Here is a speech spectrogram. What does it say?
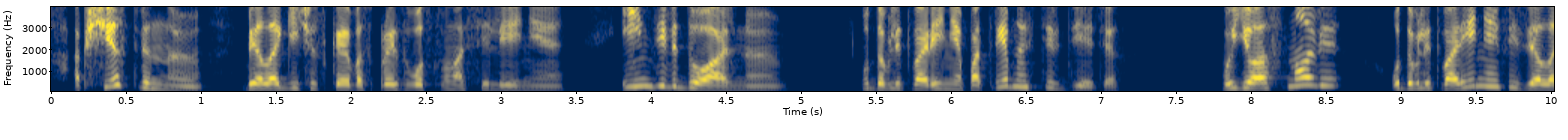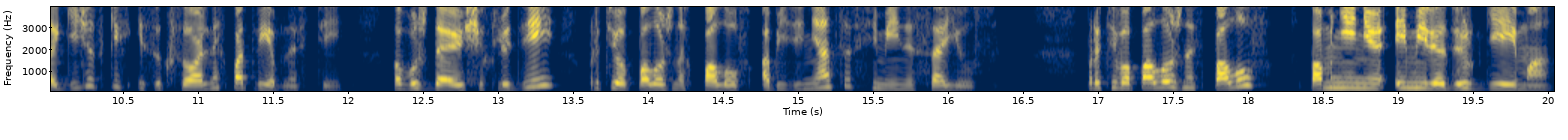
– общественную – биологическое воспроизводство населения и индивидуальную – удовлетворение потребностей в детях. В ее основе – удовлетворение физиологических и сексуальных потребностей, побуждающих людей противоположных полов объединяться в семейный союз. Противоположность полов, по мнению Эмиля Дюргейма,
